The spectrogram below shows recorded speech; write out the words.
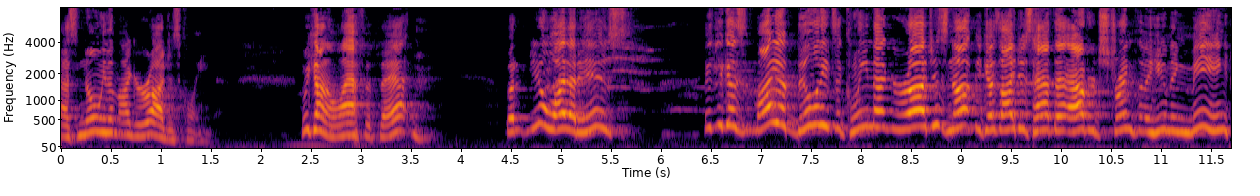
as knowing that my garage is clean. We kind of laugh at that. But you know why that is? It's because my ability to clean that garage is not because I just have the average strength of a human being,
